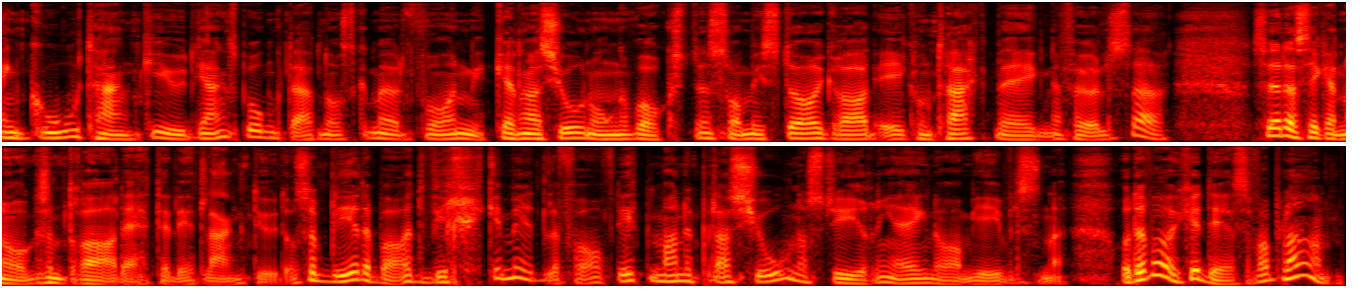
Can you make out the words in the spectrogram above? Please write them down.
en god tanke i utgangspunktet, at nå skal vi få en generasjon unge voksne som i større grad er i kontakt med egne følelser. Så er det sikkert noen som drar dette litt langt ut. Og så blir det bare et virkemiddel for litt manipulasjon og styring i egne omgivelsene. Og det var jo ikke det som var planen.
